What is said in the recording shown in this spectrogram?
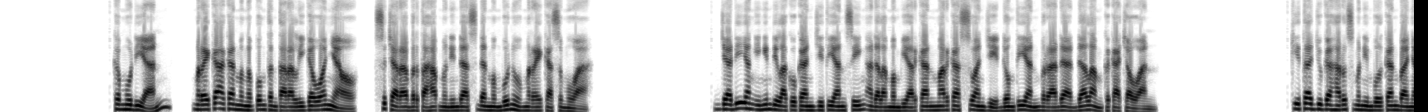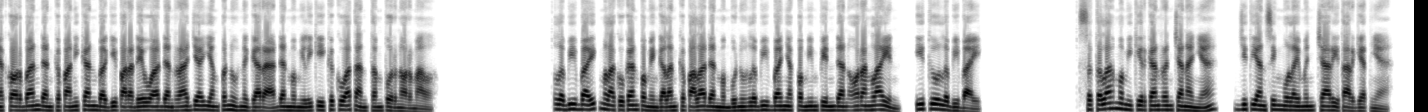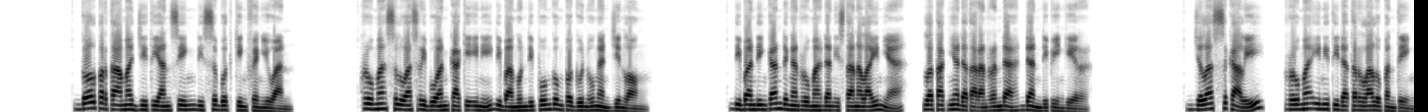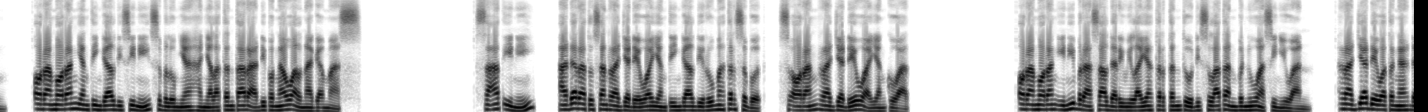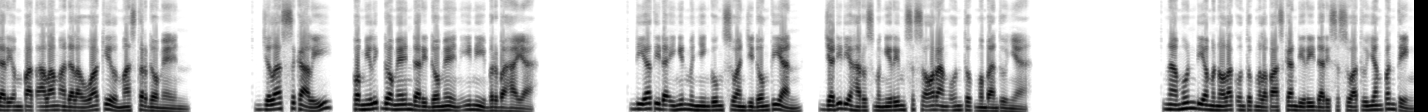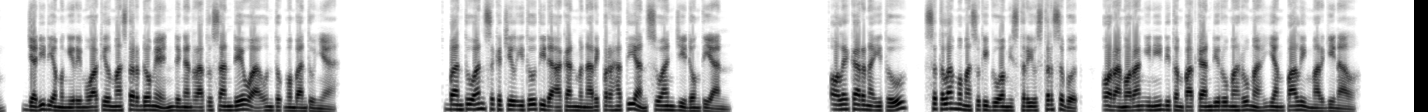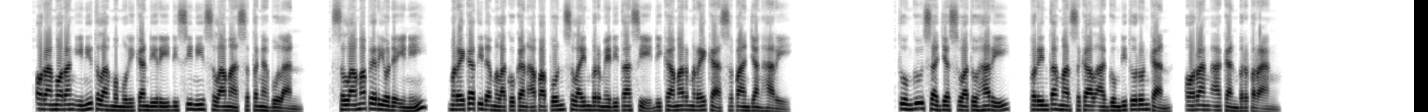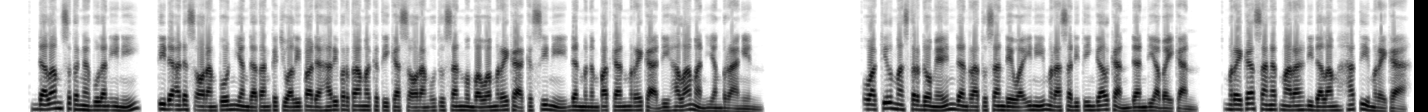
Kemudian, mereka akan mengepung tentara Liga Wanyao, secara bertahap menindas dan membunuh mereka semua. Jadi yang ingin dilakukan Jitian Sing adalah membiarkan markas Suanji Dongtian berada dalam kekacauan. Kita juga harus menimbulkan banyak korban dan kepanikan bagi para dewa dan raja yang penuh negara dan memiliki kekuatan tempur normal. Lebih baik melakukan pemenggalan kepala dan membunuh lebih banyak pemimpin dan orang lain, itu lebih baik. Setelah memikirkan rencananya, Jitian Sing mulai mencari targetnya. Gol pertama Jitian Sing disebut King Feng Yuan. Rumah seluas ribuan kaki ini dibangun di punggung pegunungan Jinlong. Dibandingkan dengan rumah dan istana lainnya, letaknya dataran rendah dan di pinggir. Jelas sekali, rumah ini tidak terlalu penting. Orang-orang yang tinggal di sini sebelumnya hanyalah tentara di pengawal naga emas. Saat ini, ada ratusan Raja Dewa yang tinggal di rumah tersebut, seorang Raja Dewa yang kuat. Orang-orang ini berasal dari wilayah tertentu di selatan benua Xingyuan. Raja Dewa Tengah dari empat alam adalah wakil Master Domain. Jelas sekali, pemilik domain dari domain ini berbahaya. Dia tidak ingin menyinggung Suan Dongtian, jadi dia harus mengirim seseorang untuk membantunya. Namun dia menolak untuk melepaskan diri dari sesuatu yang penting, jadi dia mengirim wakil Master Domain dengan ratusan dewa untuk membantunya. Bantuan sekecil itu tidak akan menarik perhatian Suan Dongtian. Oleh karena itu, setelah memasuki gua misterius tersebut, orang-orang ini ditempatkan di rumah-rumah yang paling marginal. Orang-orang ini telah memulihkan diri di sini selama setengah bulan. Selama periode ini, mereka tidak melakukan apa pun selain bermeditasi di kamar mereka sepanjang hari. Tunggu saja suatu hari, perintah Marsekal Agung diturunkan, orang akan berperang. Dalam setengah bulan ini, tidak ada seorang pun yang datang kecuali pada hari pertama ketika seorang utusan membawa mereka ke sini dan menempatkan mereka di halaman yang berangin. Wakil Master Domain dan ratusan dewa ini merasa ditinggalkan dan diabaikan. Mereka sangat marah di dalam hati mereka.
